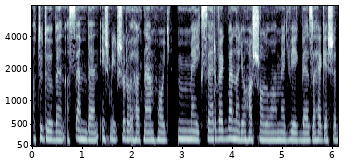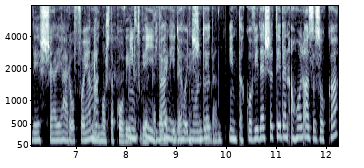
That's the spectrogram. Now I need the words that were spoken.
a tüdőben, a szemben, és még sorolhatnám, hogy melyik szervekben nagyon hasonlóan megy végbe ez a hegesedéssel járó folyamat. Mint most a COVID mint, Így van, így ahogy esetében. mondod, mint a COVID esetében, ahol az az oka,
